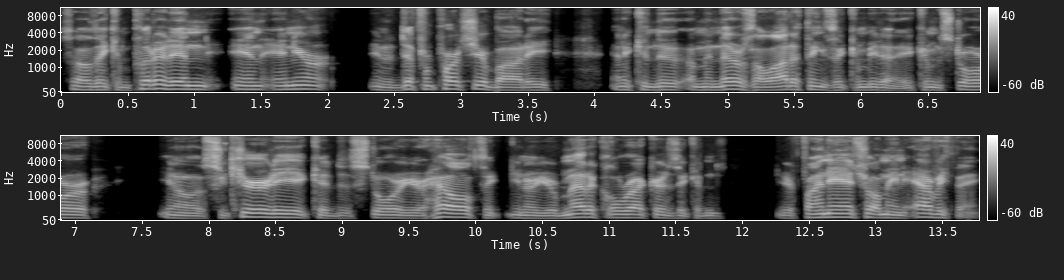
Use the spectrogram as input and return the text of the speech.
So they can put it in in in your you know different parts of your body, and it can do. I mean, there's a lot of things that can be done. It can store, you know, security. It could store your health. You know, your medical records. It can your financial. I mean, everything.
